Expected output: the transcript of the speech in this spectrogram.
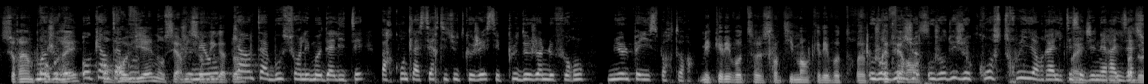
serait un progrès aucun qu'on revienne au service obligatoire Je n'ai aucun tabou sur les modalités. Par contre, la certitude que j'ai, c'est plus de jeunes le feront, mieux le pays se portera. Mais quel est votre sentiment? Quelle est votre Aujourd'hui, je, construis en réalité cette généralisation.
